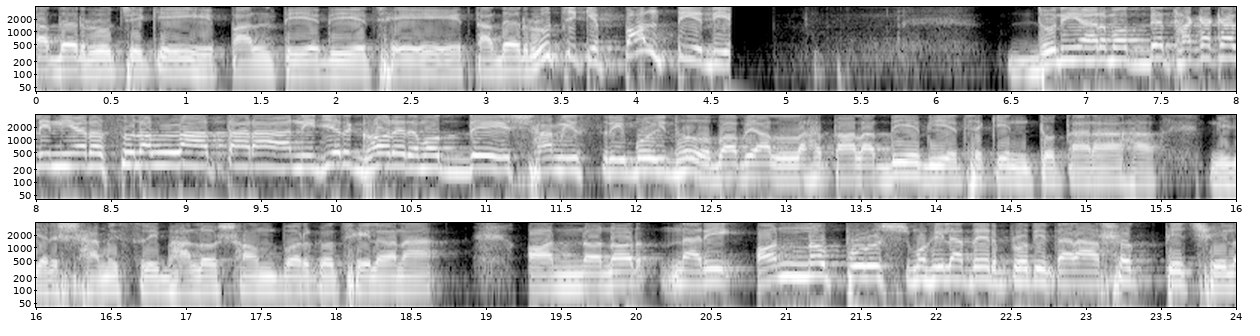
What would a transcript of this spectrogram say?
তাদের রুচিকে পাল্টিয়ে দিয়েছে। তাদের রুচিকে পাল্টিয়ে দিয়ে দুনিয়ার মধ্যে থাকাকালীন ইয়া রাসূল আল্লাহ তারা নিজের ঘরের মধ্যে স্বামী স্ত্রী বৈধভাবে আল্লাহ তাআলা দিয়ে দিয়েছে, কিন্তু তারা নিজের স্বামী স্ত্রী ভালো সম্পর্ক ছিল না। অন্য নর নারী অন্য পুরুষ মহিলাদের প্রতি তার আসক্তি ছিল।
